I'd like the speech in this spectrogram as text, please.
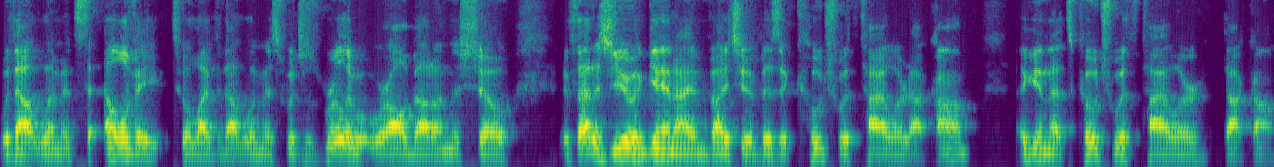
without limits, to elevate to a life without limits, which is really what we're all about on this show. If that is you, again, I invite you to visit coachwithtyler.com. Again, that's coachwithtyler.com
